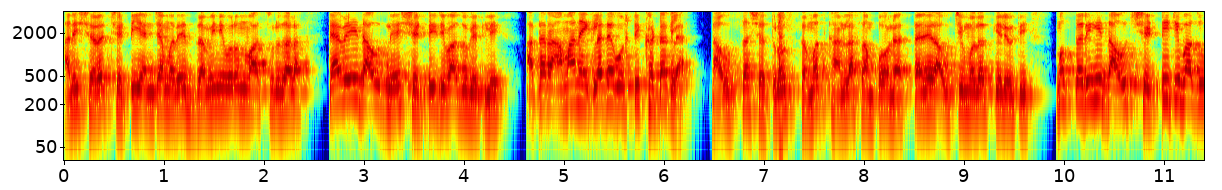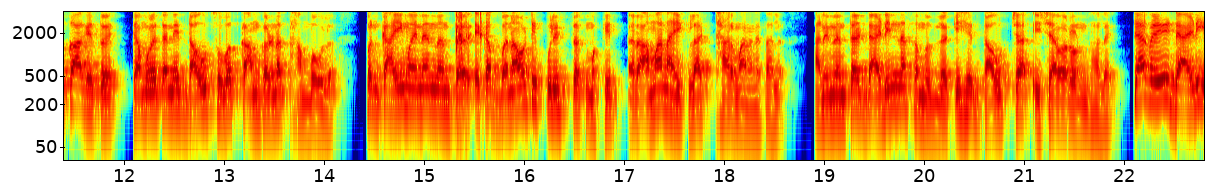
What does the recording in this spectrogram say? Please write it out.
आणि शरद शेट्टी यांच्यामध्ये जमिनीवरून वाद सुरू झाला त्यावेळी दाऊदने शेट्टीची बाजू घेतली. आता रामा नाईकला त्या गोष्टी खटकल्या. दाऊदचा शत्रू समद खानला संपवण्यात त्याने दाऊदची मदत केली होती. मग तरीही दाऊद शेट्टीची बाजू का घेतोय? त्यामुळे त्यांनी दाऊद सोबत काम करणं थांबवलं. पण काही महिन्यांनंतर एका बनावटी पोलीस चकमकीत रामा नाईकला ठार मारण्यात आलं. आणि नंतर डॅडींना समजलं की हे दाऊदच्या इशावरून झालंय. त्यावेळी डॅडी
